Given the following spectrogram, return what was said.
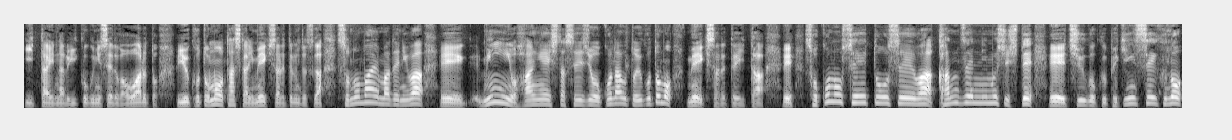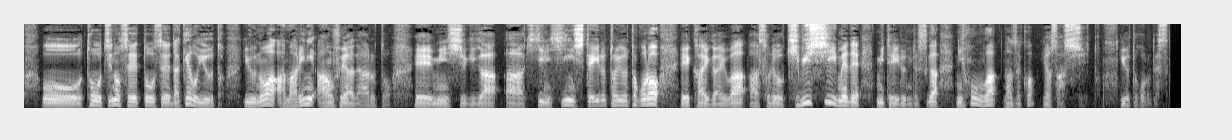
一体になる一国二制度が終わるということも確かに明記されてるんですがその前までには、えー、民意を反映した政治を行うということも明記されていた、えー、そこの正当性は完全に無視して、えー、中国北京政府の統治の正当性だけを言うというのはあまりにアンフェアであると、えー、民主主義があ危機に瀕しているというところ、えー、海外はあそれを厳しい目で見ているんですが日本はなぜか優しいというところです。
